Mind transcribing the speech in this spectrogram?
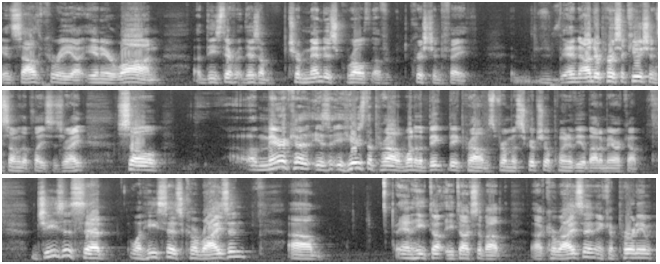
in South Korea, in Iran, uh, these different there's a tremendous growth of Christian faith and under persecution some of the places, right? So America is here's the problem, one of the big big problems from a scriptural point of view about America. Jesus said when he says Chorazin, um, and he ta- he talks about uh, Chorazin and Capernaum.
